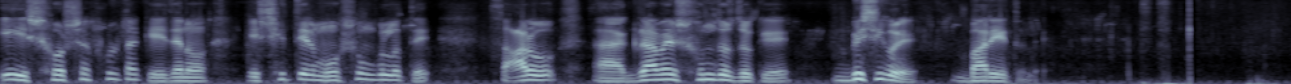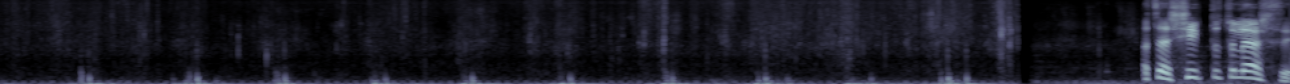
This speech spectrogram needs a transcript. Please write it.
এই সর্ষা ফুলটাকে যেন এই শীতের মৌসুমগুলোতে আরও গ্রামের সৌন্দর্যকে বেশি করে বাড়িয়ে তোলে। আচ্ছা শীত তো চলে আসছে।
